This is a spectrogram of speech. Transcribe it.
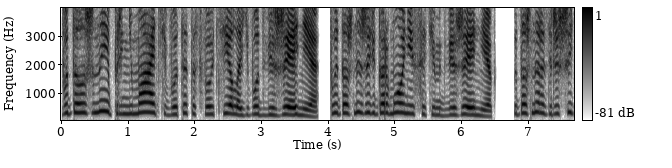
Вы должны принимать вот это свое тело, его движение. Вы должны жить в гармонии с этим движением. Вы должны разрешить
